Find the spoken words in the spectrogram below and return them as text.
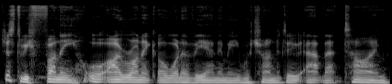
just to be funny or ironic or whatever the NME were trying to do at that time.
